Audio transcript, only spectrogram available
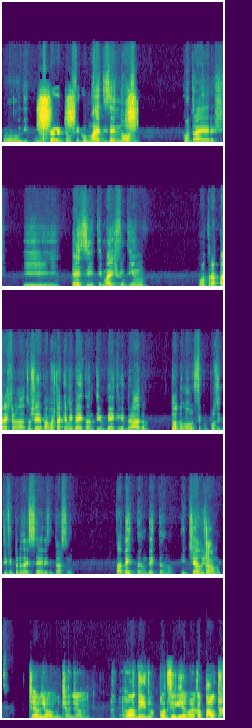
o Woody, o Turtle ficou mais 19 contra Aeros. E Exite mais 21 contra para astronautas. Ou seja, para mostrar que a MBR está um time bem equilibrado todo mundo ficou positivo em todas as séries, então assim, tá deitando, deitando. E Cello tá. joga muito. Cello joga muito, Cello joga muito. É um adendo. Pode seguir agora com a pauta.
